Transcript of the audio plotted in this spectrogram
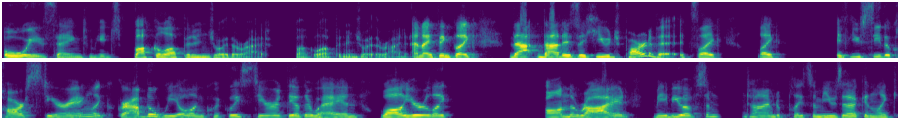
always saying to me, just buckle up and enjoy the ride. Buckle up and enjoy the ride. And I think like that that is a huge part of it. It's like like if you see the car steering, like grab the wheel and quickly steer it the other way. And while you're like on the ride, maybe you have some time to play some music and like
